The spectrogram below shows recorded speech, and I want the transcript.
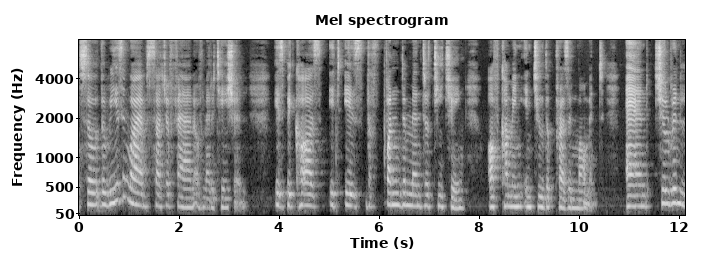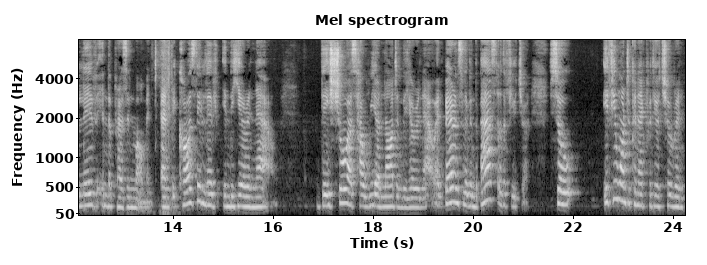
So, the reason why I'm such a fan of meditation is because it is the fundamental teaching of coming into the present moment. And children live in the present moment. And because they live in the here and now, they show us how we are not in the here and now. And parents live in the past or the future. So if you want to connect with your children,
